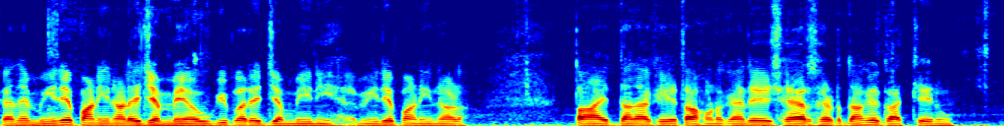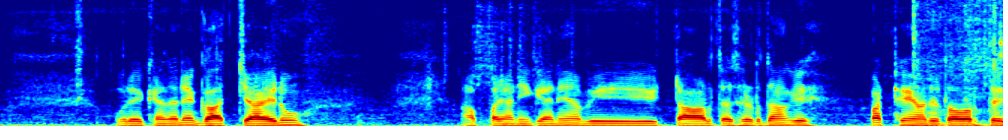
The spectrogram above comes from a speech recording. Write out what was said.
ਕਹਿੰਦੇ ਮੀਂਹ ਦੇ ਪਾਣੀ ਨਾਲੇ ਜੰਮੇ ਆਊਗੀ, ਪਰ ਇਹ ਜੰਮੀ ਨਹੀਂ ਹੈ ਮੀਂਹ ਦੇ ਪਾਣੀ ਨਾਲ। ਤਾਂ ਇਦਾਂ ਦਾ ਖੇਤ ਆ, ਹੁਣ ਕਹਿੰਦੇ ਸ਼ਹਿਰ ਸਿੱਟ ਦਾਂਗੇ ਗਾਚੇ ਨੂੰ ਉਰੇ ਕਹਿੰਦੇ ਨੇ ਗਾਚਾ ਇਹਨੂੰ। ਆਪਾਂ ਯਾਨੀ ਕਹਿੰਦੇ ਆ ਵੀ ਟਾਲ ਤੇ ਸਿੱਟ ਦਾਂਗੇ, ਪੱਠਿਆਂ ਦੇ ਤੌਰ ਤੇ।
